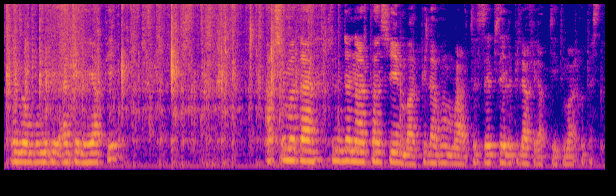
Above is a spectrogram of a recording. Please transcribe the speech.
Hemen bunu bir acele yapayım. Akşama da dünden artan şeyim var, pilavım vardı. Sebzeli pilav yaptıydım arkadaşlar.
